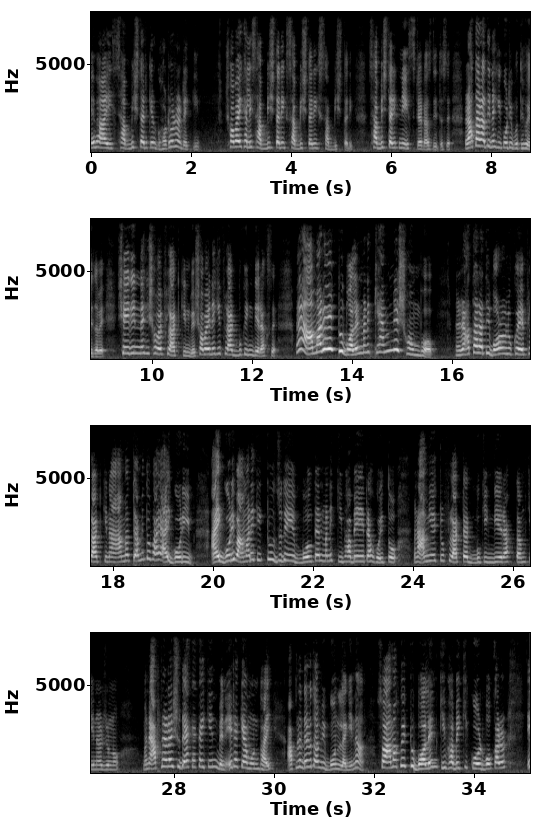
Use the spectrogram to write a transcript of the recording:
এ ভাই, ছাব্বিশ তারিখের ঘটনাটা কি? সবাই খালি ছাব্বিশ তারিখ ছাব্বিশ তারিখ ছাব্বিশ তারিখ ছাব্বিশ তারিখ নিয়ে স্ট্যাটাস দিতেছে। রাতারাতি নাকি কোটিপতি হয়ে যাবে। সেই দিন নাকি সবাই ফ্ল্যাট কিনবে, সবাই নাকি ফ্ল্যাট বুকিং দিয়ে রাখছে। মানে আমারই একটু বলেন মানে কেমনে সম্ভব? রাতারাতি বড় লোক হয়ে ফ্ল্যাট কিনা, আমার তো, আমি তো ভাই, আই গরিব। আই গরিব, আমারে কি একটু যদি বলতেন মানে কীভাবে এটা হইতো? মানে আমিও একটু ফ্ল্যাটটা বুকিং দিয়ে রাখতাম কেনার জন্য। মানে আপনারাই শুধু এক একাই কিনবেন? এটা কেমন ভাই? আপনাদেরও তো আমি বোন লাগি না? সো আমাকে একটু বলেন কীভাবে কি করব? কারণ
